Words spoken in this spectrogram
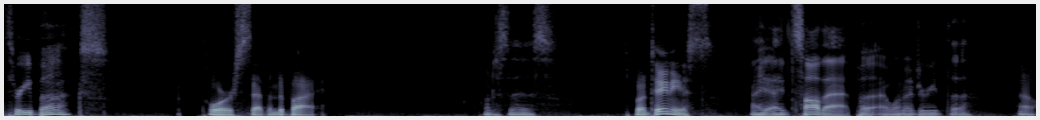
Three bucks. or seven to buy. What is this? Spontaneous. I, I saw that, but I wanted to read the. Oh.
